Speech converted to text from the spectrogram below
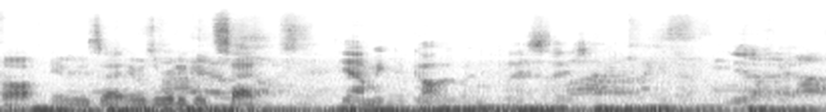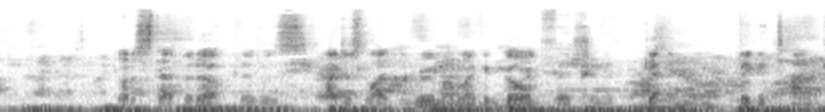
thought it was a, it was a really good set. Yeah, I mean, you've got to when you. Yeah. Got to step it up. It was. I just like the room. I'm like a goldfish in a, getting a bigger tank.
